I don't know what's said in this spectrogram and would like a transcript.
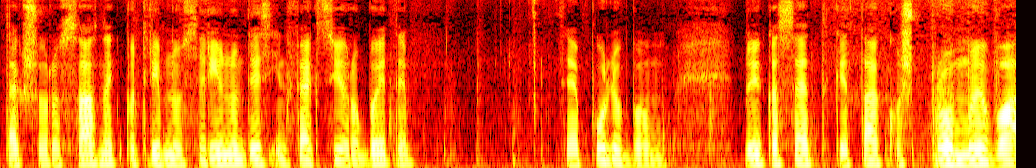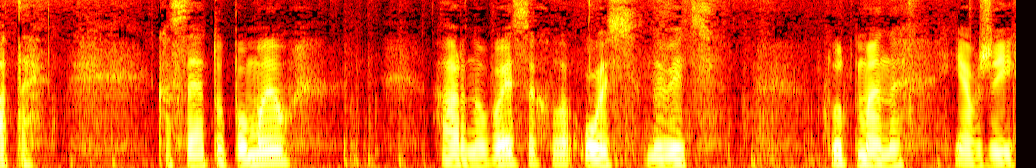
Так що розсадник потрібно все рівно десь інфекцію робити. Це по-любому. Ну і касетки також промивати. Касету помив, гарно висохло. Ось, дивіться. Тут в мене я вже їх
